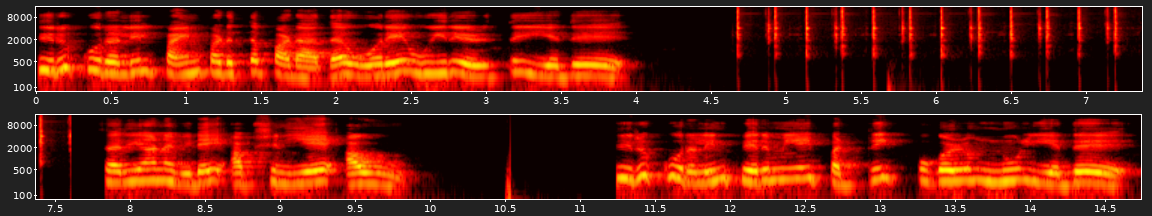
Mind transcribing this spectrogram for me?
திருக்குறளில் பயன்படுத்தப்படாத ஒரே உயிரெழுத்து எது? சரியான விடை ஆப்ஷன் ஏ ஔ. திருக்குறளின் பெருமையை பற்றி புகழும் நூல் எது?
